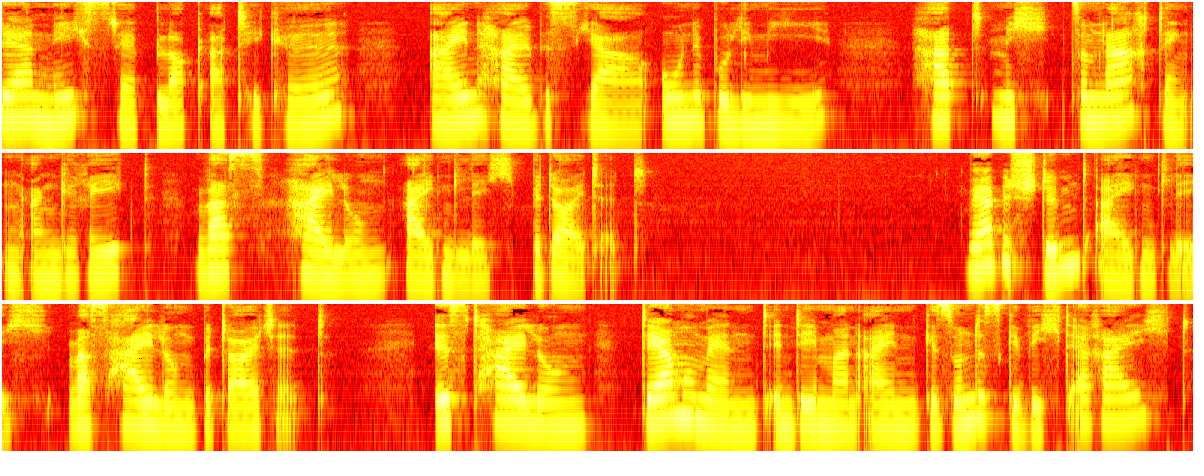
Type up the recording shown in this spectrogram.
Der nächste Blogartikel Ein halbes Jahr ohne Bulimie hat mich zum Nachdenken angeregt, was Heilung eigentlich bedeutet. Wer bestimmt eigentlich, was Heilung bedeutet? Ist Heilung der Moment, in dem man ein gesundes Gewicht erreicht?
